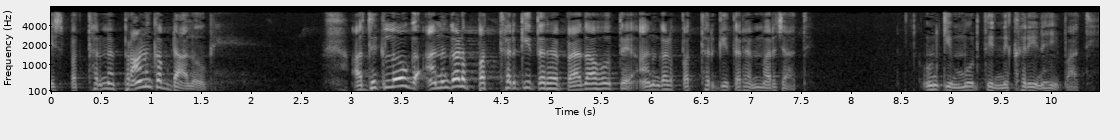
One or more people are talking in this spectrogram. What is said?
इस पत्थर में प्राण कब डालोगे? अधिक लोग अनगढ़ पत्थर की तरह पैदा होते, अनगढ़ पत्थर की तरह मर जाते। उनकी मूर्ति निखरी नहीं पाती।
